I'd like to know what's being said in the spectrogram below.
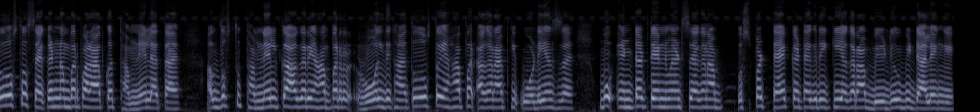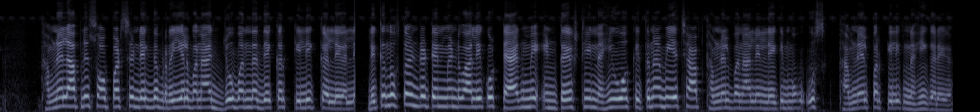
तो दोस्तों सेकंड नंबर पर आपका थंबनेल आता है। अब दोस्तों थंबनेल का अगर यहाँ पर रोल दिखाएँ तो दोस्तों, यहाँ पर अगर आपकी ऑडियंस है, वो इंटरटेनमेंट से अगर आप उस पर टैग कैटेगरी की अगर आप वीडियो भी डालेंगे थंबनेल आपने 100 परसेंट एकदम रियल बनाया, जो बंदा देखकर क्लिक कर लेगा। लेकिन दोस्तों एंटरटेनमेंट वाले को टैग में इंटरेस्ट ही नहीं हुआ, कितना भी अच्छा आप थंबनेल बना लें, लेकिन वो उस थंबनेल पर क्लिक नहीं करेगा।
